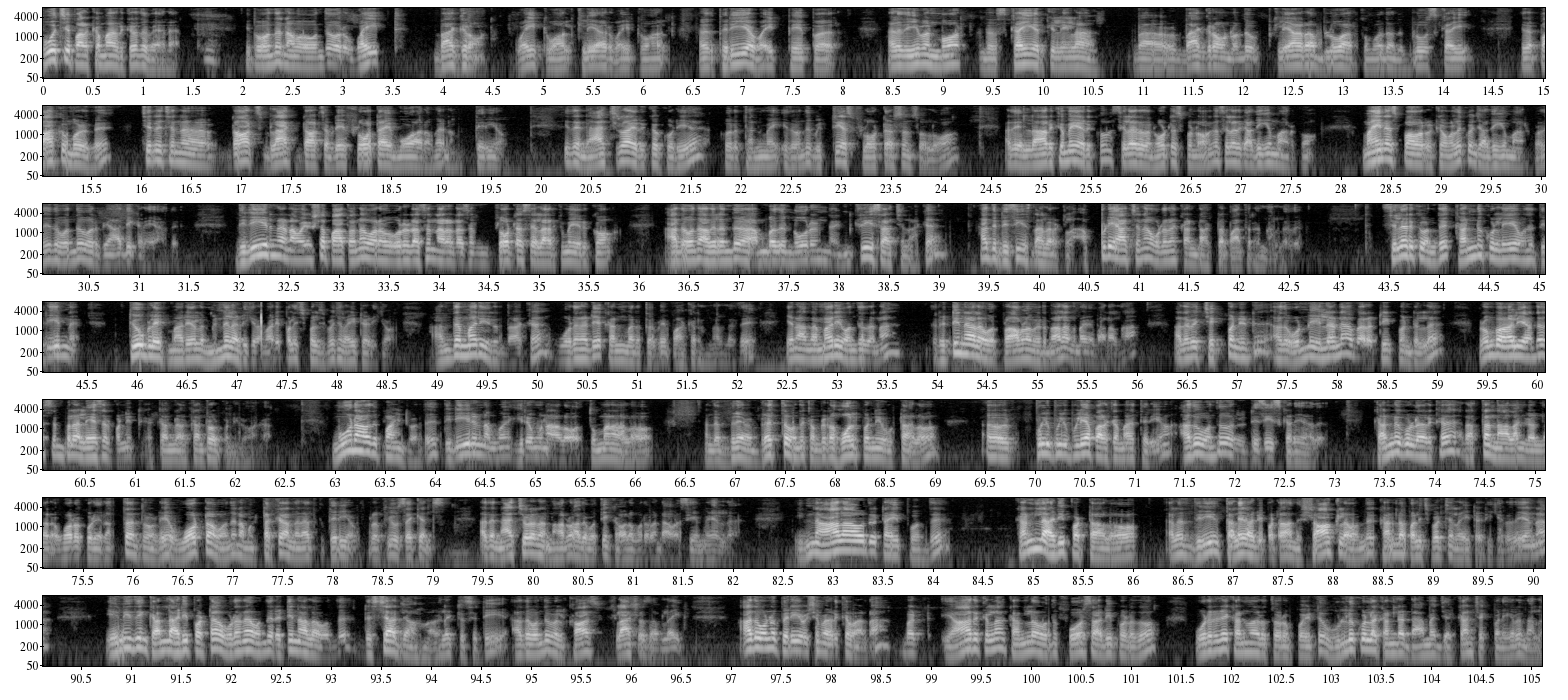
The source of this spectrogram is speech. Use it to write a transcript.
பூச்சி பறக்கமாக இருக்கிறது வேற. இப்போ வந்து நம்ம வந்து ஒரு white background white wall clear white wall அல்லது பெரிய ஒயிட் பேப்பர் அல்லது ஈவன் மோர் இந்த ஸ்கை இருக்கு இல்லைங்களா? பேக்ரவுண்ட் வந்து கிளியராக ப்ளூவாக இருக்கும்போது அந்த ப்ளூ ஸ்கை இதை பார்க்கும்பொழுது சின்ன சின்ன டாட்ஸ் Black டாட்ஸ் அப்படியே ஃப்ளோட் ஆகி மூவ் ஆகிற மாதிரி நமக்கு தெரியும். இது நேச்சுரலாக இருக்கக்கூடிய ஒரு தன்மை. இது வந்து விட்ரியஸ் ஃப்ளோட்டர்ஸ்னு சொல்லுவோம். அது எல்லாருக்குமே இருக்கும். சிலர் அதை நோட்டீஸ் பண்ணுவாங்க. சிலருக்கு அதிகமாக இருக்கும். மைனஸ் பவர் இருக்கவங்களுக்கு கொஞ்சம் அதிகமாக இருக்கும். இது வந்து ஒரு வியாதி கிடையாது. திடீர்னு நம்ம யூஸ்வலாக பார்த்தோன்னா ஒரு ஒரு டசன் அரை டசன் ஃப்ளோட்டர்ஸ் எல்லாருக்குமே இருக்கும். அது வந்து அதுலேருந்து ஐம்பது நூறுன்னு இன்க்ரீஸ் ஆச்சுனாக்க அது டிசீஸ்னால இருக்கலாம். அப்படி ஆச்சுன்னா உடனே கண் டாக்டரை பார்த்துறது நல்லது. சிலருக்கு வந்து கண்ணுக்குள்ளேயே வந்து திடீர்னு டியூப் லைட் மாதிரியோ இல்லை மின்னல் அடிக்கிற மாதிரி பளிச்சு பளிச்சு பளிச்சு லைட் அடிக்கும். அந்த மாதிரி இருந்தாக்க உடனடியாக கண் மருத்துவர் போய் பார்க்கறது நல்லது. ஏன்னா அந்த மாதிரி வந்ததுன்னா ரெட்டினால ஒரு ப்ராப்ளம் இருந்தாலும் அந்த மாதிரி வரலாம். அதை போய் செக் பண்ணிவிட்டு அது ஒன்றும் இல்லைன்னா வேறு ட்ரீட்மெண்ட் இல்லை. ரொம்ப ஏர்லியாக இருந்தால் சிம்பிளாக லேசர் பண்ணி கண்ட்ரோல் பண்ணிடுவாங்க. மூணாவது பாயிண்ட் வந்து திடீர்னு நம்ம இருமுனாலோ தும்மனாலோ அந்த பிரெத்தை வந்து கம்ப்ளீட்டாக ஹோல்ட் பண்ணி விட்டாலோ புளி புளி புள்ளி புள்ளி புள்ளியாக பறக்கிற மாதிரி தெரியும். அதுவும் வந்து ஒரு டிசீஸ் கிடையாது. கண்ணுக்குள்ளே இருக்க ரத்த நாளங்களில் ஓடக்கூடிய ரத்தத்தினுடைய ஓட்டம் வந்து நமக்கு டக்கு அந்த நேரத்துக்கு தெரியும். ஒரு ஃபியூ செகண்ட்ஸ் அது நேச்சுரலாக நார்மல் அதை பற்றியும் கவலைப்பட வேண்டிய அவசியமே இல்லை. இன்னும் நாலாவது டைப் வந்து கண்ணில் அடிபட்டாலோ அல்லது திடீர்னு தலையில் அடிப்பட்டால் அந்த ஷாக்கில் வந்து கண்ணில் பளிச்சு பளிச்சு லைட் அடிக்கிறது. ஏன்னா எனிதிங் கண்ணில் அடிப்பட்டால் உடனே வந்து ரெட்டினாவில் வந்து டிஸ்சார்ஜ் ஆகும் எலக்ட்ரிசிட்டி அதை வந்து will cause flashes of light அது ஒன்றும் பெரிய விஷயமா எடுக்க வேண்டாம். பட் யாருக்கெல்லாம் கண்ணில் வந்து ஃபோர்ஸ் அடிப்படுதோ உடனே கண் மருத்துவரை போயிட்டு உள்ளுக்குள்ளே கண்ணில் டேமேஜ் இருக்கான்னு செக் பண்ணிக்கிறது நல்லது.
